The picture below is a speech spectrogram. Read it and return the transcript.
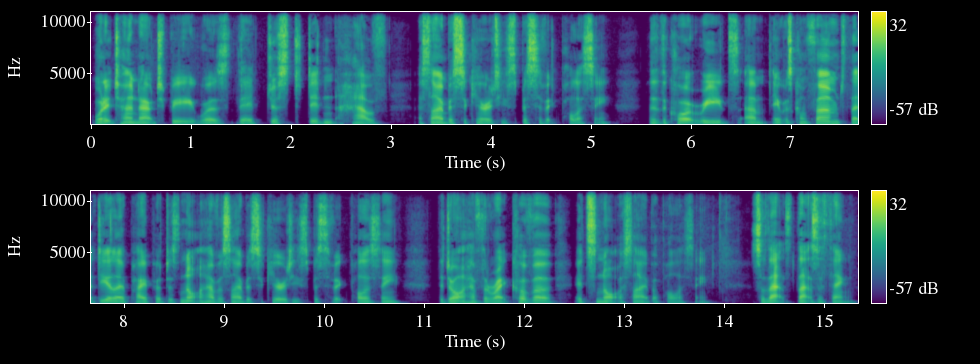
What it turned out to be was they just didn't have a cybersecurity specific policy. The, the court reads um, It was confirmed that DLA Piper does not have a cybersecurity specific policy. They don't have the right cover. It's not a cyber policy. So that's, that's a thing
